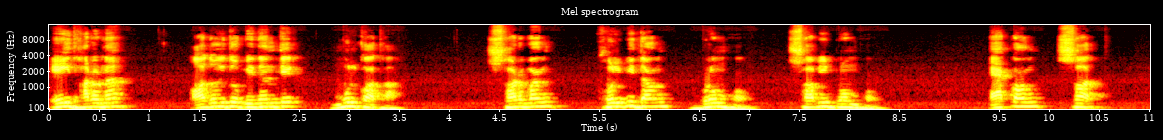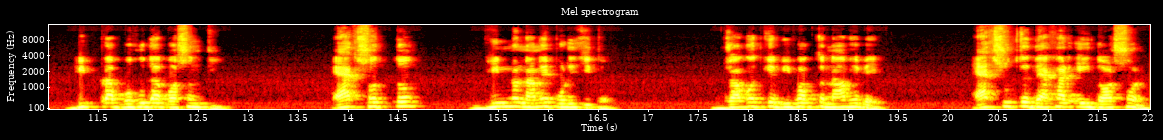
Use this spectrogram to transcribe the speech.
এই ধারণা অদ্বৈত বেদান্তের মূল কথা। সর্বাং খলবিদং ব্রহ্ম, সবই ব্রহ্ম। একং সৎ, বিপ্রা বহুদা বসন্তী। এক সত্য ভিন্ন নামে পরিচিত। জগৎকে বিভক্ত না ভেবে এক সূত্রে দেখার এই দর্শন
